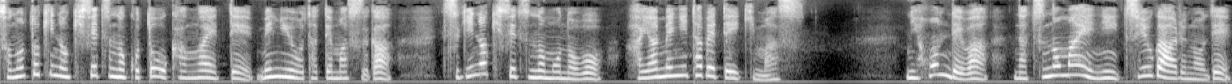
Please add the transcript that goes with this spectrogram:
その時の季節のことを考えてメニューを立てますが、次の季節のものを早めに食べていきます。日本では夏の前に梅雨があるので、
